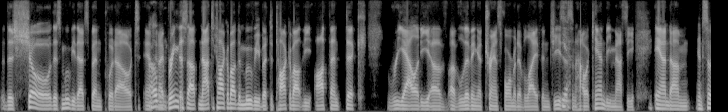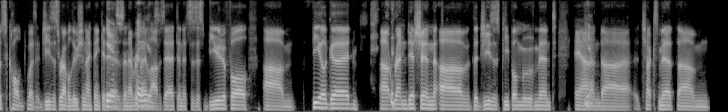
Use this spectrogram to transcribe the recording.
this show, this movie that's been put out, and, oh and I bring this up not to talk about the movie, but to talk about the authentic reality of of living a transformative life in Jesus yeah. and how it can be messy. And um and so it's called was it Jesus Revolution I think it yes. is, and everybody oh, yes. loves it and it's this beautiful um feel good uh, rendition of the Jesus People movement and yeah. uh, Chuck Smith, um,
